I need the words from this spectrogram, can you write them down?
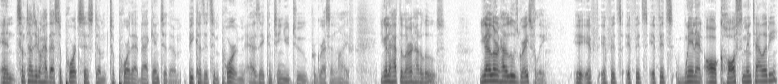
and sometimes they don't have that support system to pour that back into them because it's important as they continue to progress in life. You're going to have to learn how to lose. You got to learn how to lose gracefully. If if it's if it's if it's win at all costs mentality,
